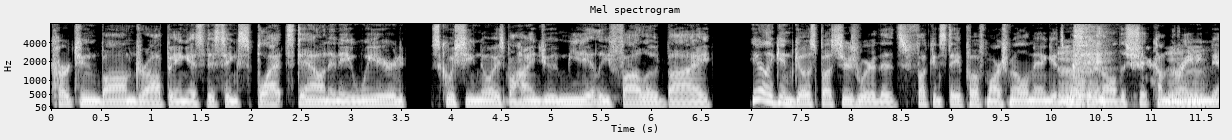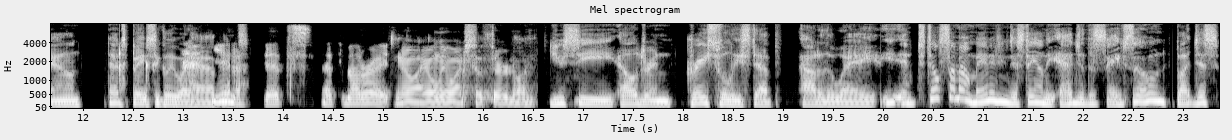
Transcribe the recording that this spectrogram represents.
cartoon bomb dropping as this thing splats down in a weird, squishy noise behind you, immediately followed by. You know, like in Ghostbusters, where the fucking Stay Puft Marshmallow Man gets melted and all the shit comes Mhm. raining down. That's basically what happens. Yeah, that's that's about right. No, I only watched the third one. you see Eldrin gracefully step out of the way and still somehow managing to stay on the edge of the safe zone, but just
